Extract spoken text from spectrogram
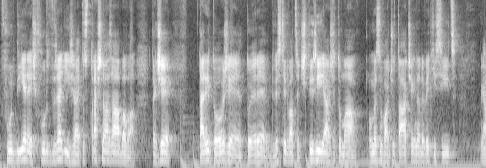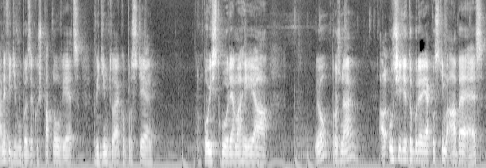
furt jedeš, furt řadíš a je to strašná zábava. Takže tady to, že to jede 224 a že to má omezovač otáček na 9000, já nevidím vůbec jako špatnou věc, vidím to jako prostě pojistku od Yamahy a jo, proč ne? Ale určitě to bude jako s tím ABS,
